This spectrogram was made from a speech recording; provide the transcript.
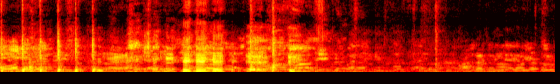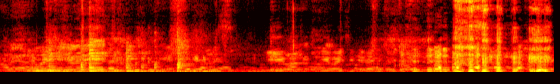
बोलतो. हेच झालेलं आहे.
